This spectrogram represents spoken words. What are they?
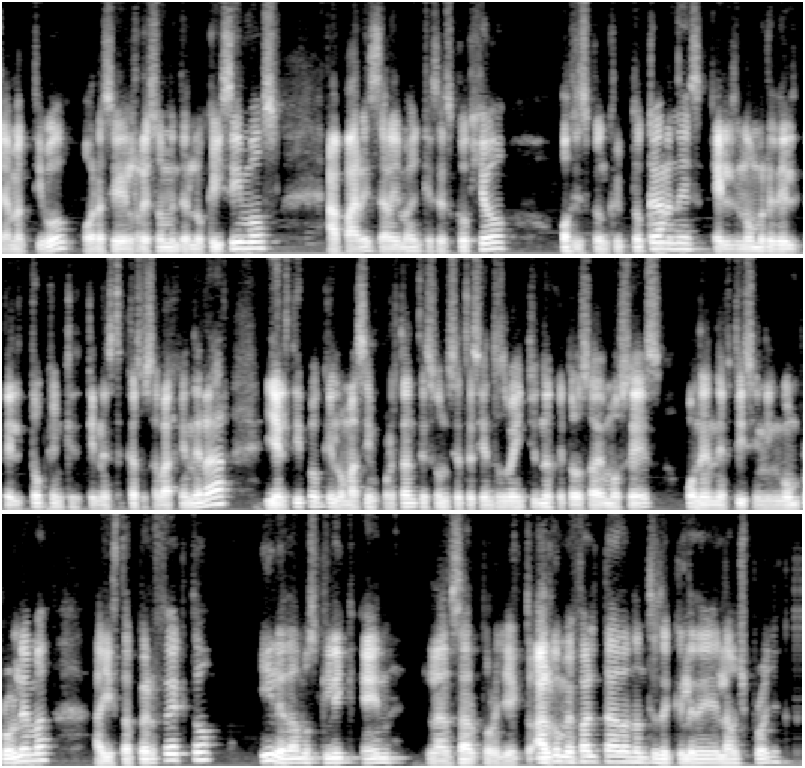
ya me activó, ahora sí el resumen de lo que hicimos, aparece la imagen que se escogió, OSIS con criptocarnes, el nombre del, token que, que, en este caso se va a generar y el tipo que lo más importante es un 721 que todos sabemos es un NFT sin ningún problema, ahí está perfecto y le damos clic en lanzar proyecto. ¿Algo me falta, antes de que le dé launch project?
